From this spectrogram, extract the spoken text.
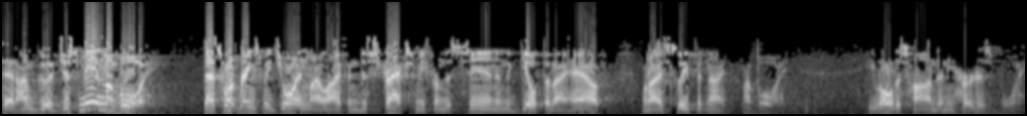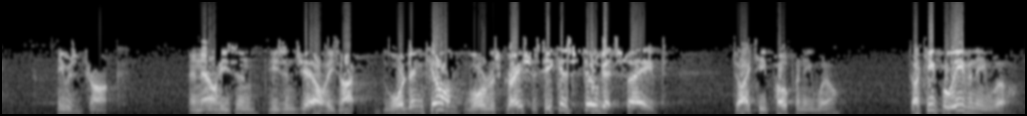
said, I'm good, just me and my boy. That's what brings me joy in my life and distracts me from the sin and the guilt that I have when I sleep at night. My boy. He rolled his Honda and he hurt his boy. He was drunk. And now he's in, he's in jail. He's not, the Lord didn't kill him. The Lord was gracious. He can still get saved. Do I keep hoping he will? Do I keep believing he will?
